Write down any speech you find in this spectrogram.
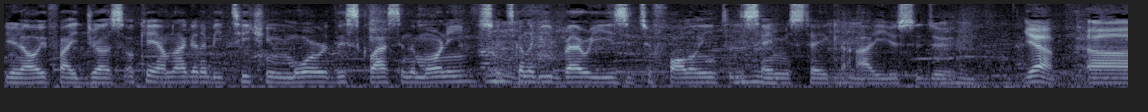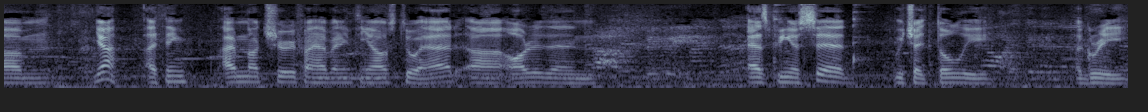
You know, if I just okay, I'm not gonna be teaching more this class in the morning, so Mm-hmm. it's gonna be very easy to fall into the same mistake I used to do. Yeah. Um, yeah. I think I'm not sure if I have anything else to add uh, other than, as Pinho said, which I totally agree,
